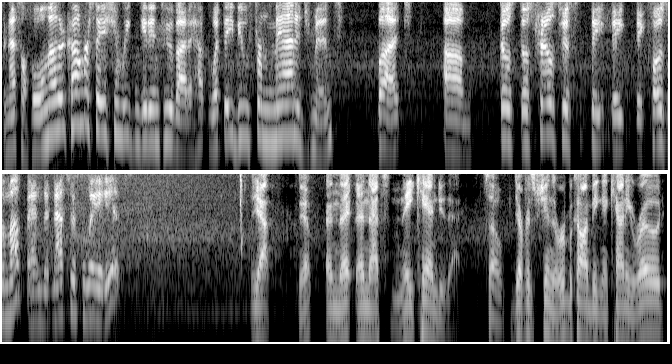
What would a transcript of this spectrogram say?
and that's a whole nother conversation we can get into about how, what they do for management but um, those those trails just they, they they close them up and that's just the way it is yeah, yep, and they, and that's they can do that. So difference between the Rubicon being a county road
